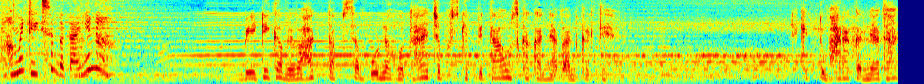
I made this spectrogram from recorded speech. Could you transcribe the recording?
हमें ठीक से बताइए ना। बेटी का विवाह तब संपूर्ण होता है जब उसके पिता उसका कन्यादान करते हैं। लेकिन तुम्हारा कन्यादान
